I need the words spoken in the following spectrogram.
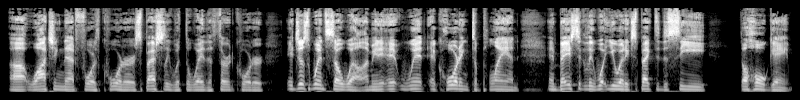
uh, watching that fourth quarter, especially with the way the third quarter it just went so well. I mean, it went according to plan and basically what you had expected to see the whole game.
